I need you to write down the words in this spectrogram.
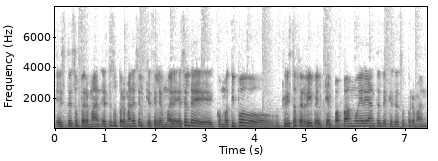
Este Superman, este Superman es el que se le muere, es el de como tipo Christopher Reeve, el que el papá muere antes de que sea Superman.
